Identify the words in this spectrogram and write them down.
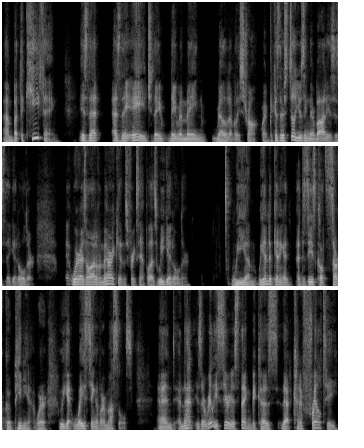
Um, but the key thing is that as they age, they, they remain relatively strong, right? Because they're still using their bodies as they get older. Whereas a lot of Americans, for example, as we get older, we, um, we end up getting a, a disease called sarcopenia, where we get wasting of our muscles. And, and that is a really serious thing because that kind of frailty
